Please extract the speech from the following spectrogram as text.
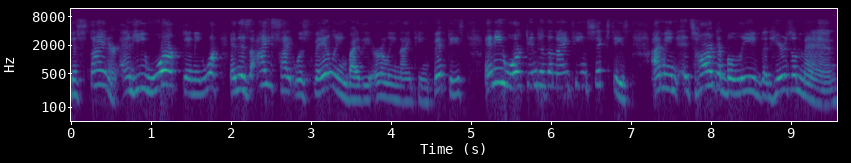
to Steiner. And he worked and he worked, and his eyesight was failing by the early 1950s, and he worked into the 1960s. I mean, it's hard to believe that here's a man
